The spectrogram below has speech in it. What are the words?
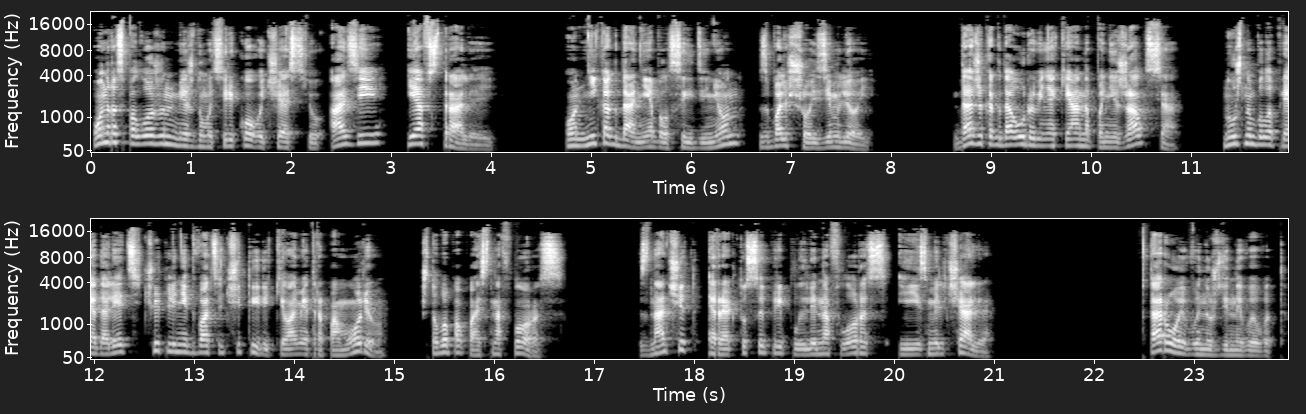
Он расположен между материковой частью Азии и Австралией. Он никогда не был соединен с Большой Землей. Даже когда уровень океана понижался, нужно было преодолеть чуть ли не 24 километра по морю, чтобы попасть на Флорес. Значит, эректусы приплыли на Флорес и измельчали. Второй вынужденный вывод.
